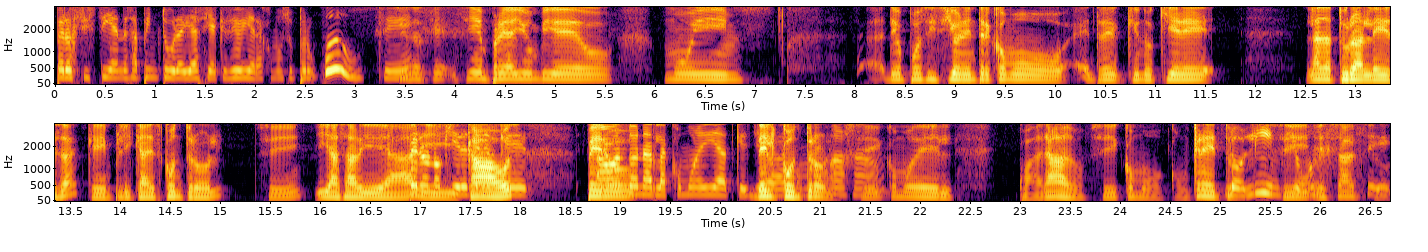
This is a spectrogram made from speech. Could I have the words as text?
pero existía en esa pintura y hacía que se viera como súper wow, ¿sí? Sí, es que siempre hay un video muy eh, de oposición entre como entre que uno quiere la naturaleza que implica descontrol, sí, y azariedad pero no y caos, tener que pero abandonar la comodidad que lleva del control, sí, como del cuadrado, sí, como concreto, Lo limpio, sí, exacto, Sí,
